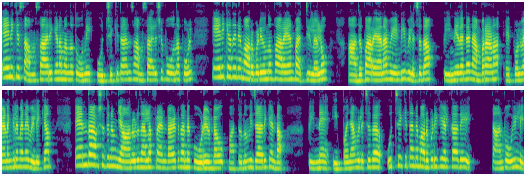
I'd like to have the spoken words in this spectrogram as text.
എനിക്ക് സംസാരിക്കണമെന്ന് തോന്നി. ഉച്ചയ്ക്ക് താൻ സംസാരിച്ചു പോന്നപ്പോൾ എനിക്കതിന്റെ മറുപടിയൊന്നും പറയാൻ പറ്റില്ലല്ലോ. അത് പറയാനാ വേണ്ടി വിളിച്ചതാ. പിന്നെ ഇതെന്റെ നമ്പറാണ്. എപ്പോൾ വേണമെങ്കിലും എന്നെ വിളിക്കാം. എന്താവശ്യത്തിനും ഞാനൊരു നല്ല ഫ്രണ്ടായിട്ട് തന്റെ കൂടെ ഉണ്ടാവും. മറ്റൊന്നും വിചാരിക്കണ്ട. പിന്നെ ഇപ്പം ഞാൻ വിളിച്ചത് ഉച്ചയ്ക്ക് തന്റെ മറുപടി കേൾക്കാതെ. താൻ പോയില്ലേ?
